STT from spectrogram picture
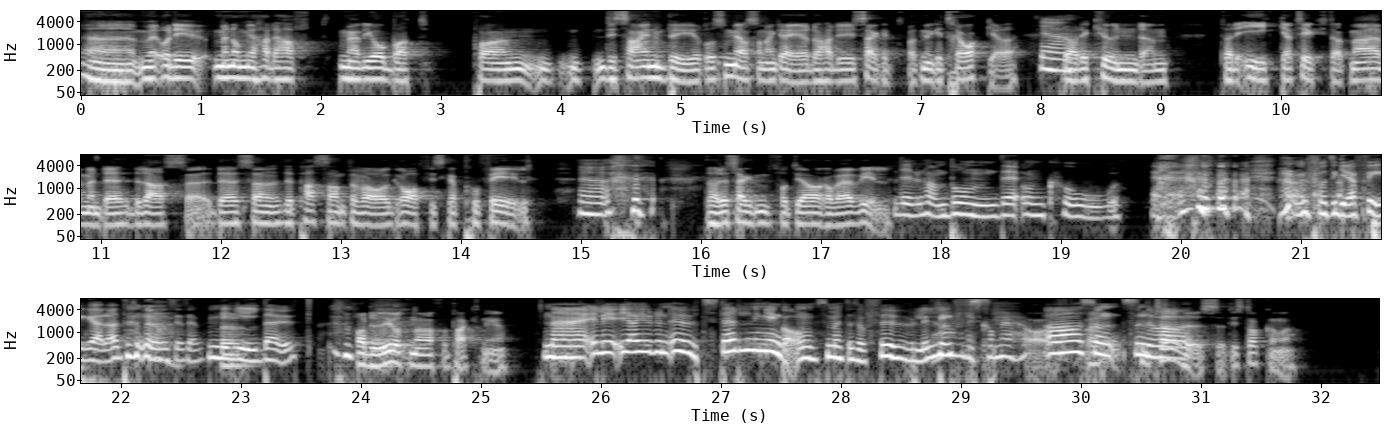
Eh, men, och det är, men om jag hade haft, om jag hade jobbat på en designbyrå som gör sådana grejer, då hade det säkert varit mycket tråkigare. Ja. Då hade kunden, då hade ICA tyckt att nej men det, det där, det, det passar inte vår grafiska profil. Ja. Då hade jag säkert inte fått göra vad jag vill. Vi vill ha en bonde och en ko. eh, Som är fotograferad när de ser så milda ut. Har du gjort några förpackningar? Nej, eller jag gjorde en utställning en gång som hette så Ful Ja, det kommer jag ihåg. Ja, som- som det var- Kulturhuset i Stockholm va?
